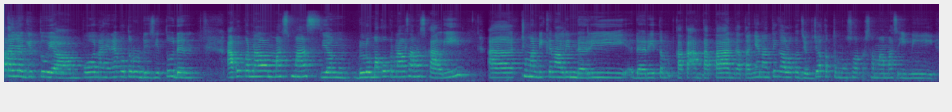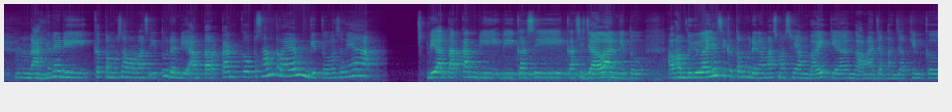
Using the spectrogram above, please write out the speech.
katanya gitu. Ya ampun, akhirnya aku turun di situ dan aku kenal mas-mas yang belum aku kenal sama sekali uh, cuman dikenalin dari dari tem- kakak angkatan katanya nanti kalau ke Jogja ketemu sama Mas ini. Nah, akhirnya di ketemu sama Mas itu dan diantarkan ke pesantren gitu. Maksudnya diantarkan di dikasih kasih jalan gitu. Alhamdulillahnya sih ketemu dengan mas-mas yang baik ya, nggak ngajak-ngajakin ke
